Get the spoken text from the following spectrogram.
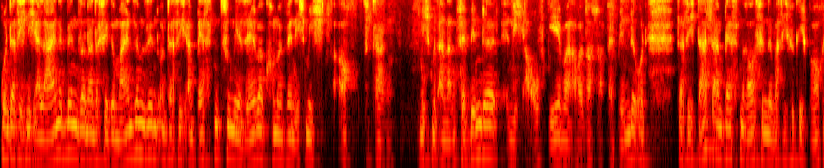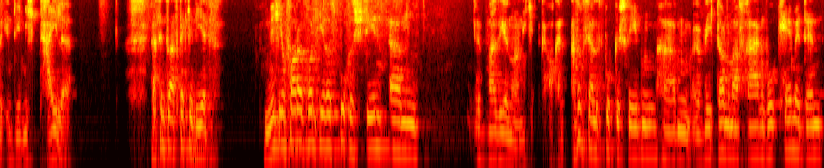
und dass ich nicht alleine bin, sondern dass wir gemeinsam sind und dass ich am besten zu mir selber komme, wenn ich mich auch sozusagen mich mit anderen verbinde, nicht aufgebe, aber doch verbinde und dass ich das am besten rausfinde, was ich wirklich brauche, indem ich teile. Das sind so Aspekte, die jetzt nicht im Vordergrund Ihres Buches stehen, ähm, weil Sie ja noch nicht auch kein asoziales Buch geschrieben haben. Äh, will ich doch nochmal fragen, wo käme denn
